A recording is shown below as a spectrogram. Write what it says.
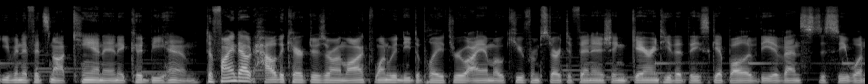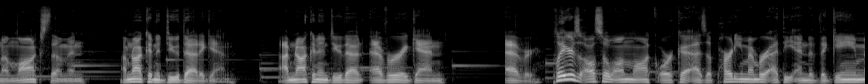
Even if it's not canon, it could be him. To find out how the characters are unlocked, one would need to play through IMOQ from start to finish and guarantee that they skip all of the events to see what unlocks them, and I'm not going to do that again. I'm not going to do that ever again ever. Players also unlock Orca as a party member at the end of the game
